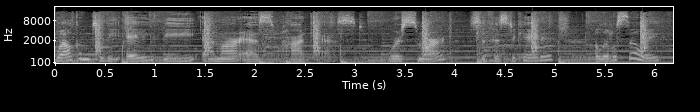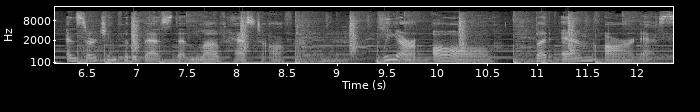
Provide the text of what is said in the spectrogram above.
Welcome to the ABMRS podcast. We're smart, sophisticated, a little silly, and searching for the best that love has to offer. We are all but MRS.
